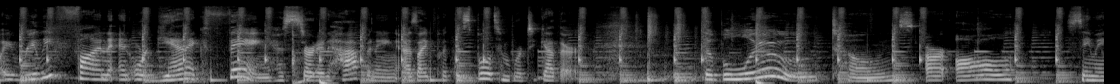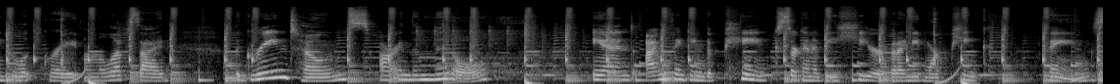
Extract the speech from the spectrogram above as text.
A really fun and organic thing has started happening as I put this bulletin board together. The blue tones are all seeming to look great on the left side. The green tones are in the middle. And I'm thinking the pinks are gonna be here, but I need more pink things.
